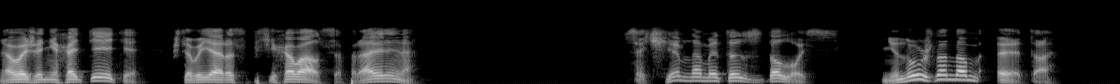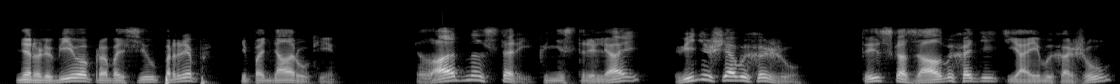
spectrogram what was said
А вы же не хотите, чтобы я распсиховался, правильно? — Зачем нам это сдалось? Не нужно нам это! — миролюбиво пробасил преп, — и поднял руки. — Ладно, старик, не стреляй. Видишь, я выхожу. Ты сказал выходить, я и выхожу.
